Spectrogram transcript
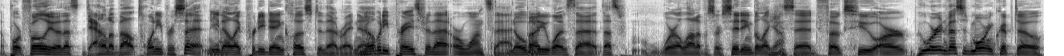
a portfolio that's down about twenty percent. You know, like pretty dang close to that right now. Nobody prays for that or wants that. Nobody wants that. That's where a lot of us are sitting. But like Yeah. you said, folks who are who are invested more in crypto,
